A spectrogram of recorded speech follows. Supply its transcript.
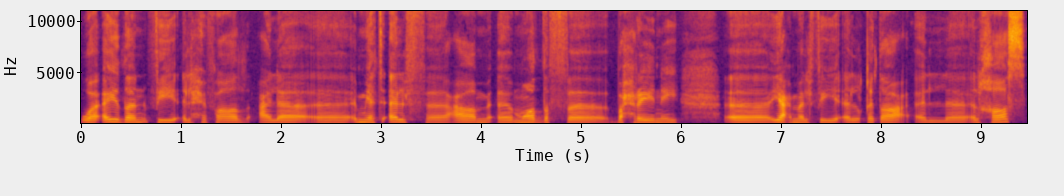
وأيضا في الحفاظ على مئة ألف عام موظف بحريني يعمل في القطاع الخاص.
